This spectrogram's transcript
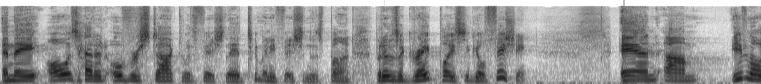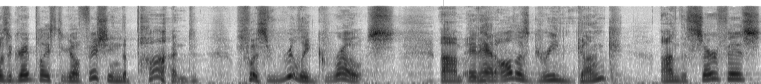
and they always had it overstocked with fish. They had too many fish in this pond, but it was a great place to go fishing. And um, even though it was a great place to go fishing, the pond was really gross. Um, it had all this green gunk on the surface,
